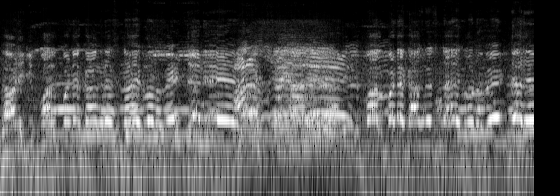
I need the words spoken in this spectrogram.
దాడికి పాల్పడ్డ కాంగ్రెస్ నాయకులను వెంటనే పాల్పడ్డ కాంగ్రెస్ నాయకులను వెంటనే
